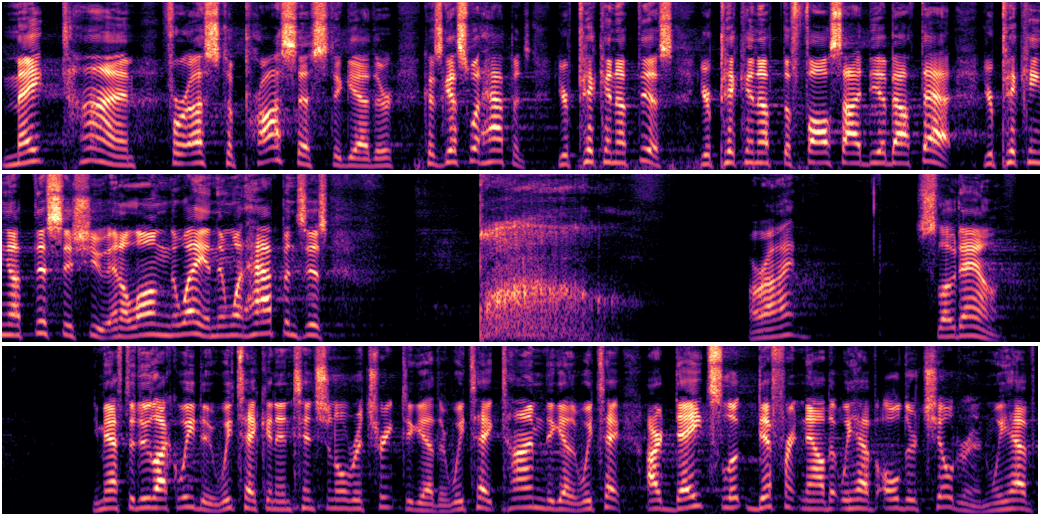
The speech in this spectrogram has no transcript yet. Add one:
make time for us to process together. Because guess what happens? You're picking up this, you're picking up the false idea about that, you're picking up this issue, and along the way, and then what happens is, all right, slow down. You may have to do like we do. We take an intentional retreat together. We take time together. We take our dates look different now that we have older children. We have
